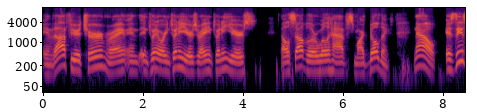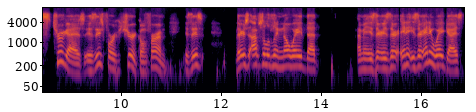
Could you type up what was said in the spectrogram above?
in the future, right? In, in 20 or in 20 years, right? In 20 years, El Salvador will have smart buildings. Now, is this true, guys? Is this for sure confirmed? Is this, there's absolutely no way that, I mean, is there, is there any, is there any way, guys,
